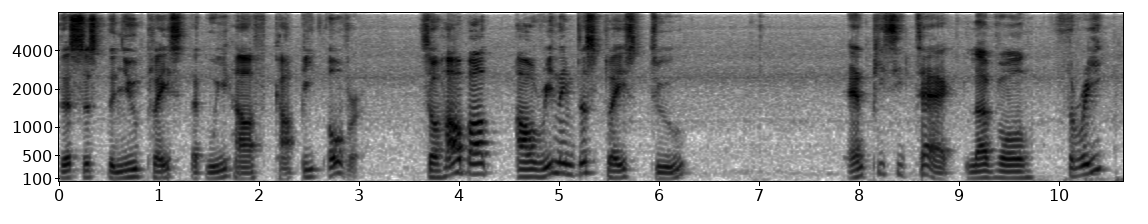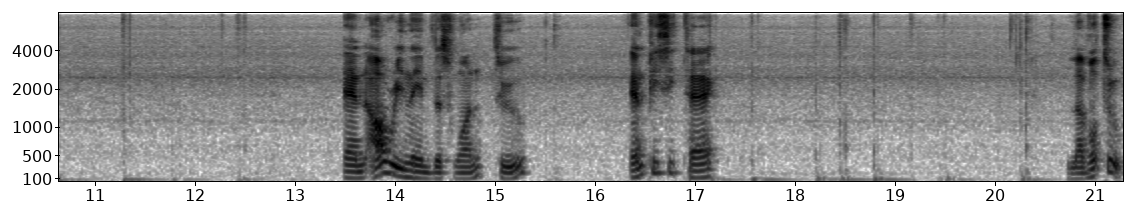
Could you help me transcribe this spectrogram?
This is the new place that we have copied over. So how about I'll rename this place to NPC tag level 3 and I'll rename this one to NPC tag level 2.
